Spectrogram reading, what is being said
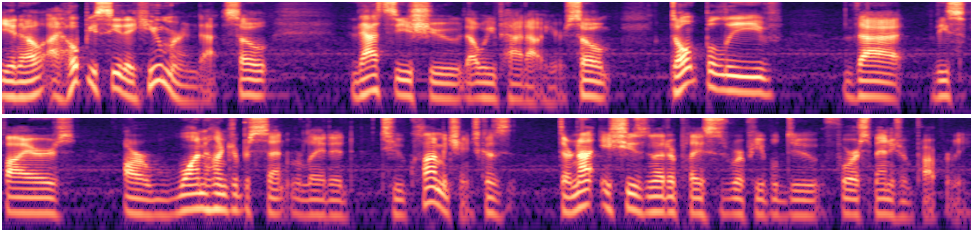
you know? I hope you see the humor in that. So that's the issue that we've had out here. So don't believe that these fires are 100% related to climate change because they're not issues in other places where people do forest management properly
